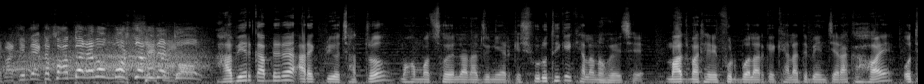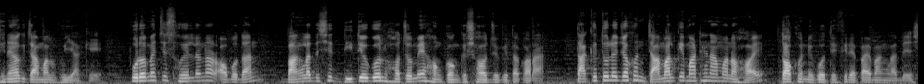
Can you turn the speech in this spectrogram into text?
এবার কিন্তু একটা ফাম্বেল এবং মোরসালিনের গোল। হাবিয়ার কাবরেরার আরেক প্রিয় ছাত্র মোহাম্মদ সোহেল রানা জুনিয়রকে শুরু থেকে খেলানো হয়েছে। মাঝ মাঠের ফুটবলারকে খেলাতে বেঞ্চে রাখা হয় অধিনায়ক জামাল ভুইয়াকে। পুরো ম্যাচে সোহেল রানার অবদান বাংলাদেশের দ্বিতীয় গোল হজমে হংকংকে সহযোগিতা করা। তাকে তুলে যখন জামালকে মাঠে নামানো হয় তখনই গতি ফিরে পায় বাংলাদেশ।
